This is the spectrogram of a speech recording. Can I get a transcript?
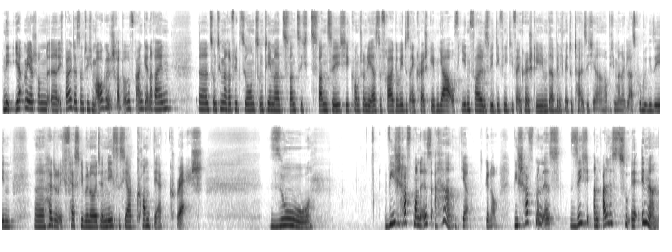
Nee, ihr habt mir ja schon, äh, ich behalte das natürlich im Auge, schreibt eure Fragen gerne rein äh, zum Thema Reflexion, zum Thema 2020. Hier kommt schon die erste Frage, wird es einen Crash geben? Ja, auf jeden Fall, es wird definitiv einen Crash geben, da bin ich mir total sicher, habe ich in meiner Glaskugel gesehen. Äh, haltet euch fest, liebe Leute, nächstes Jahr kommt der Crash. So. Wie schafft man es? Aha, ja, genau. Wie schafft man es, sich an alles zu erinnern?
